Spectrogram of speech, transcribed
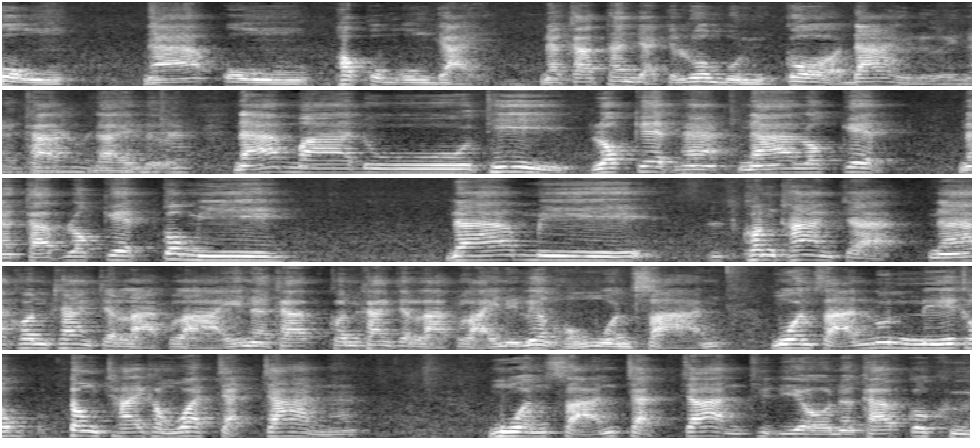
องค์นะองค์พระพรหมองค์ใหญ่ นะครับ ท่านอยากจะร่วมบุญก็ได้เลยนะครับได้เลยนะมาดูที่ล็อกเก็ตฮะนะล็อกเก็ตนะครับล็อกเก็ตก็มีนะมีค่อนข้างจะนะค่อนข้างจะหลากหลายนะครับค่อนข้างจะหลากหลายในเรื่องของมวลสาร มวลสารรุ่นนี้เขาต้องใช้คำว่าจัดจ้านนะ มวลสารจัดจ้านทีเดียวนะครับ ก็คือ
